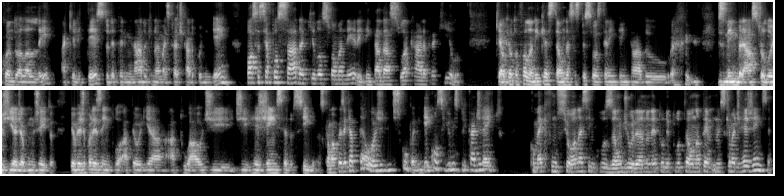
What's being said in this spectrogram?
quando ela lê aquele texto determinado que não é mais praticado por ninguém, possa se apossar daquilo à sua maneira e tentar dar a sua cara para aquilo. Que é o que eu estou falando em questão dessas pessoas terem tentado desmembrar a astrologia de algum jeito. Eu vejo, por exemplo, a teoria atual de, de regência dos signos, que é uma coisa que até hoje, desculpa, ninguém conseguiu me explicar direito como é que funciona essa inclusão de Urano, Netuno e Plutão no, esquema de regência.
